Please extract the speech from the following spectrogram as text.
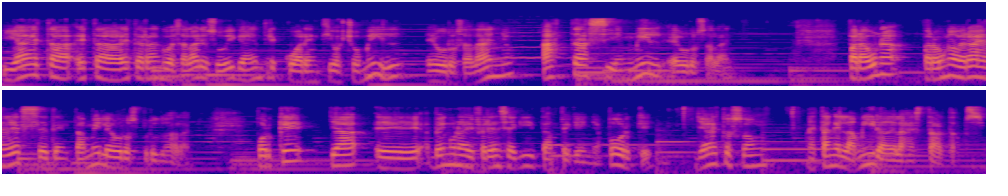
Y ya esta, este rango de salario se ubica entre 48 mil euros al año hasta 100 mil euros al año. Para, una, para un averaje de 70 mil euros brutos al año. ¿Por qué ya eh, ven una diferencia aquí tan pequeña? Porque ya estos son, están en la mira de las startups.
